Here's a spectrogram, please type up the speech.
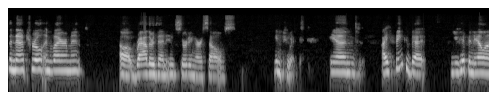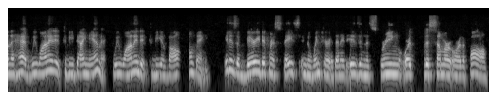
the natural environment uh, rather than inserting ourselves into it. And I think that you hit the nail on the head. We wanted it to be dynamic. We wanted it to be evolving. It is a very different space in the winter than it is in the spring or the summer or the fall.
